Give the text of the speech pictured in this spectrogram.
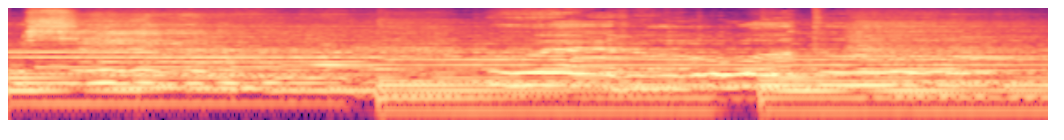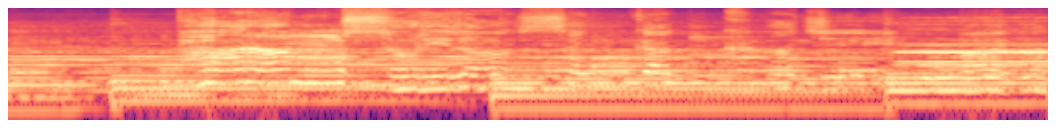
잠시 외로워도 바람 소리라 생각하지 마.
